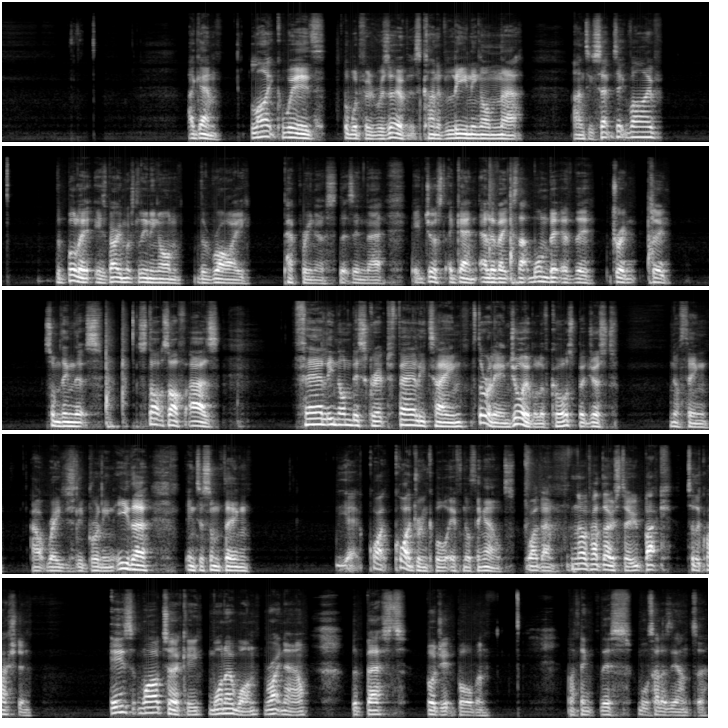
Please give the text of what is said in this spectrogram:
again, like with the Woodford Reserve, that's kind of leaning on that antiseptic vibe. The Bulleit is very much leaning on the rye pepperiness that's in there. It just, again, elevates that one bit of the drink to something that starts off as fairly nondescript, fairly tame, thoroughly enjoyable, of course, but just nothing outrageously brilliant either, into something, yeah, quite quite drinkable, if nothing else. Right then, now I've had those two, back to the question. Is Wild Turkey 101 right now the best budget bourbon? I think this will tell us the answer.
